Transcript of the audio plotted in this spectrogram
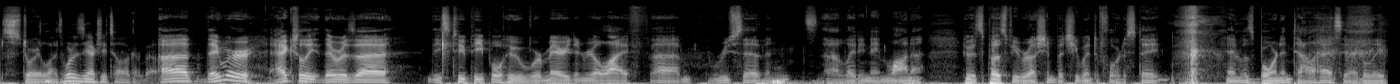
storylines? What is he actually talking about? Uh, they were actually there was uh these two people who were married in real life, um, Rusev and a lady named Lana, who was supposed to be Russian, but she went to Florida State and was born in Tallahassee, I believe.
